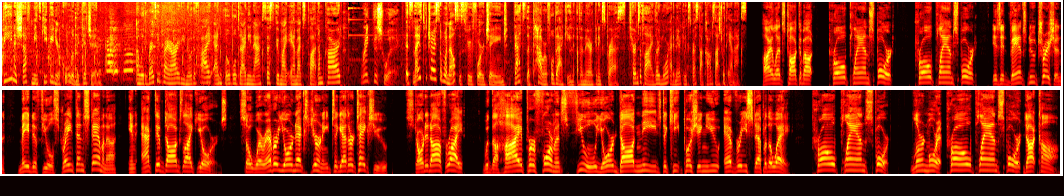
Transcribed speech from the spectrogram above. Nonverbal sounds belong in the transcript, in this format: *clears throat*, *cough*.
Being a chef means keeping your cool in the kitchen. And with Resy Priority Notify and Global Dining Access through my Amex Platinum card, Right this way. it's nice to try someone else's food for a change. That's the powerful backing of American Express. Terms apply. Learn more at americanexpress.com slash with Amex. Hi, let's talk about Pro Plan Sport. Pro Plan Sport is advanced nutrition made to fuel strength and stamina in active dogs like yours. So wherever your next journey together takes you, start it off right with the high performance fuel your dog needs to keep pushing you every step of the way. Pro Plan Sport. Learn more at ProPlansport.com.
